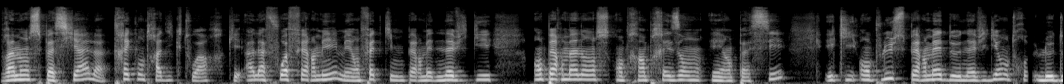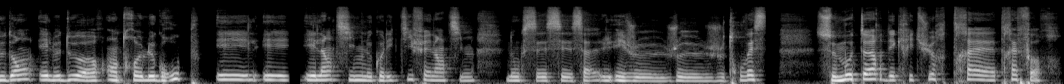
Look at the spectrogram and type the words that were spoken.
vraiment spatial, très contradictoire, qui est à la fois fermé, mais en fait qui me permet de naviguer en permanence entre un présent et un passé, et qui en plus permet de naviguer entre le dedans et le dehors, entre le groupe et, et, et l'intime, le collectif et l'intime. Donc c'est ça, et je, je, je trouvais ce moteur d'écriture très très fort.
